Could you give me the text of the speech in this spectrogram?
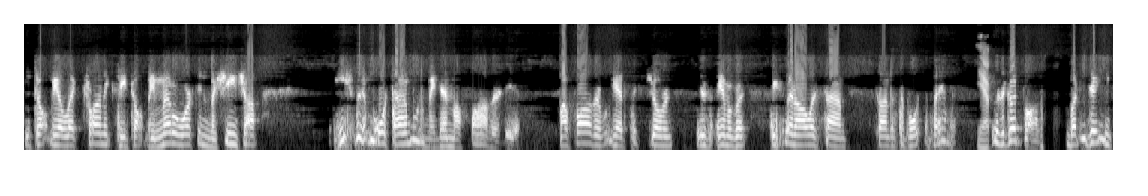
He taught me electronics. He taught me metalworking, machine shop. He spent more time with me than my father did. My father, we had six children. He was an immigrant. He spent all his time trying to support the family. Yep. He was a good father, but he didn't.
